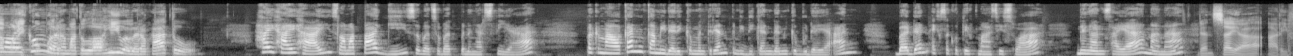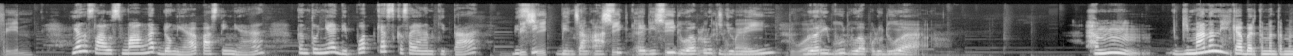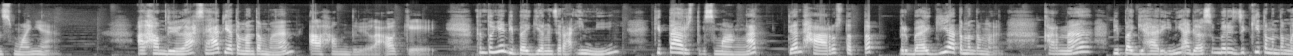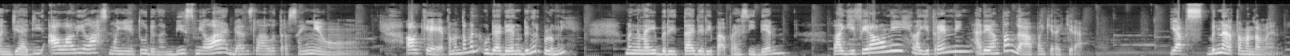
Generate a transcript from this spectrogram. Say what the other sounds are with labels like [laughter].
Assalamualaikum warahmatullahi wabarakatuh. Hai hai hai, selamat pagi sobat-sobat pendengar setia. Perkenalkan kami dari Kementerian Pendidikan dan Kebudayaan, Badan Eksekutif Mahasiswa, dengan saya Nana Dan saya Arifin. yang selalu semangat dong ya pastinya. Tentunya di podcast kesayangan kita, Bisik Bincang Asik edisi 27 Mei 2022. Hmm, gimana nih kabar teman-teman semuanya? Alhamdulillah sehat ya teman-teman. Alhamdulillah. Oke. Tentunya di pagi yang cerah ini kita harus tetap semangat dan harus tetap berbagi ya teman-teman. Karena di pagi hari ini adalah sumber rezeki teman-teman. Jadi awalilah semuanya itu dengan bismillah dan selalu tersenyum. Oke, teman-teman udah ada yang dengar belum nih mengenai berita dari Pak Presiden lagi viral nih, lagi trending. Ada yang tahu nggak apa kira-kira? Yaps, benar teman-teman.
